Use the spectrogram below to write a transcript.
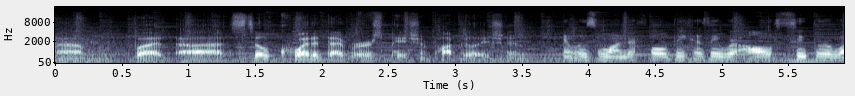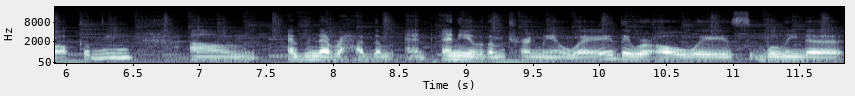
um, but uh, still quite a diverse patient population. It was wonderful because they were all super welcoming. Um, I've never had them, and any of them turn me away. They were always willing to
